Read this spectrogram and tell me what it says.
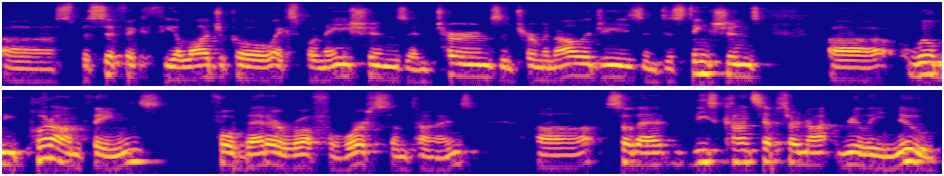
uh, specific theological explanations and terms and terminologies and distinctions uh, will be put on things for better or for worse sometimes, uh, so that these concepts are not really new.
